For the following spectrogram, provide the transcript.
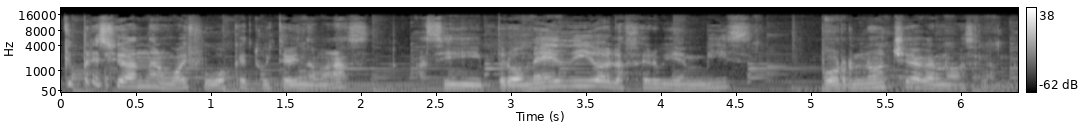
qué precio andan, waifu, vos que estuviste viendo más? Así, promedio, los Airbnbs por noche acá en Nueva Zelanda.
